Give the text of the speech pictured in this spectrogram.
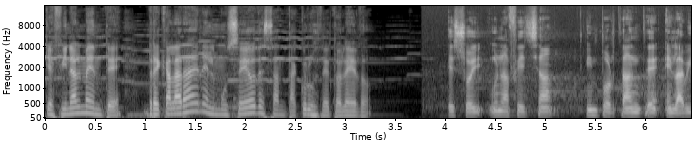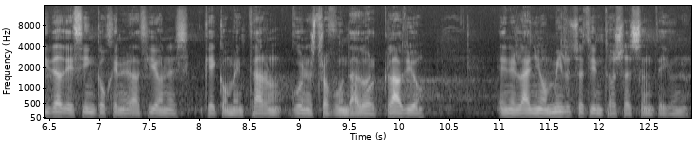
que finalmente recalará en el Museo de Santa Cruz de Toledo es hoy una fecha importante en la vida de cinco generaciones que comenzaron con nuestro fundador Claudio en el año 1861.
